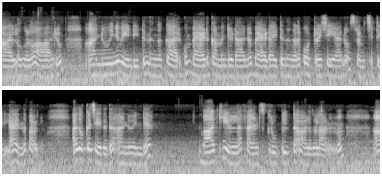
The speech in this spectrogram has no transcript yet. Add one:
ആളുകളോ ആരും അനുവിന് വേണ്ടിയിട്ട് നിങ്ങൾക്ക് ആർക്കും ബാഡ് കമന്റ് ഇടാനോ ബാഡായിട്ട് നിങ്ങളെ പോർട്രേ ചെയ്യാനോ ശ്രമിച്ചിട്ടില്ല എന്ന് പറഞ്ഞു. അതൊക്കെ ചെയ്തത് അനുവിന്റെ ബാക്കിയുള്ള ഫാൻസ് ഗ്രൂപ്പിലത്തെ ആളുകളാണെന്നും ആ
